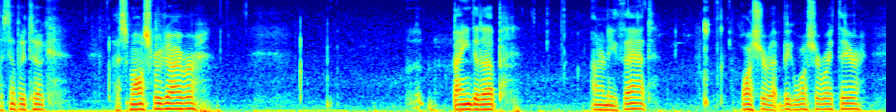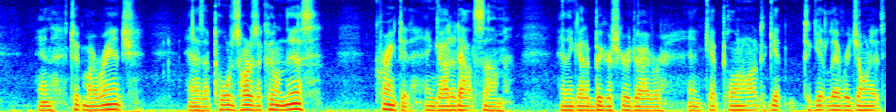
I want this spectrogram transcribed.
I simply took a small screwdriver, banged it up underneath that washer, that big washer right there, and took my wrench, and as I pulled as hard as I could on this, cranked it and got it out some, and then got a bigger screwdriver and kept pulling on it to get to get leverage on it,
